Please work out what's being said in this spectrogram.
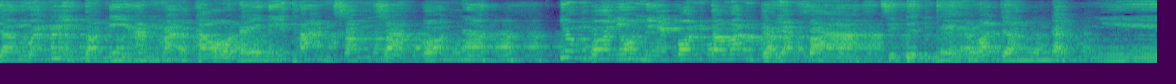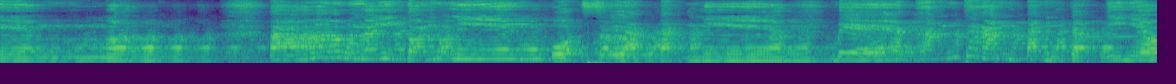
จังวะนี้ตอนนี้หันมาเข้าในนิทานซ้ำซากก่อนนะย่อมบ่ยอมแม่ก่อนตะวันจะรับฟ้าสิเป็นแท้ว่าจังได้เงียง อ้าวในตอนนี้บทสลักปักเนียแบกขันท่านปั้นกัดเดียว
